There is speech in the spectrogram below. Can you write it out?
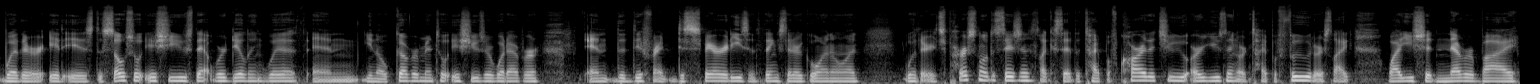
whether it is the social issues that we're dealing with and you know governmental issues or whatever and the different disparities and things that are going on whether it's personal decisions like i said the type of car that you are using or type of food or it's like why you should never buy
